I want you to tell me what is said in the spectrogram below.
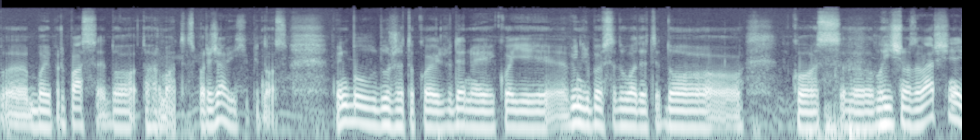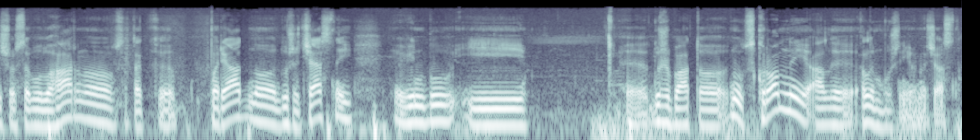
е, боєприпаси до, до гармати, споряджав їх і підносив. Він був дуже такою людиною, якої він любив все доводити до якогось е, логічного завершення, і щоб все було гарно, все так е, порядно, дуже чесний він був і е, дуже багато, ну, скромний, але, але мужній одночасно.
